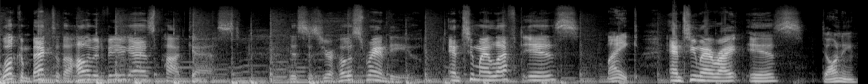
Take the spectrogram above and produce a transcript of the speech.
Welcome back to the Hollywood Video Guys podcast. This is your host Randy, and to my left is, Mike. And to my right is. Donnie.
